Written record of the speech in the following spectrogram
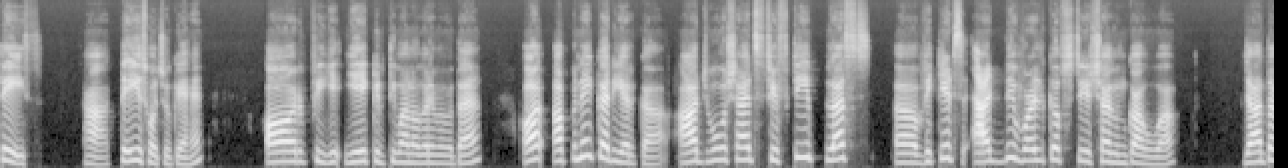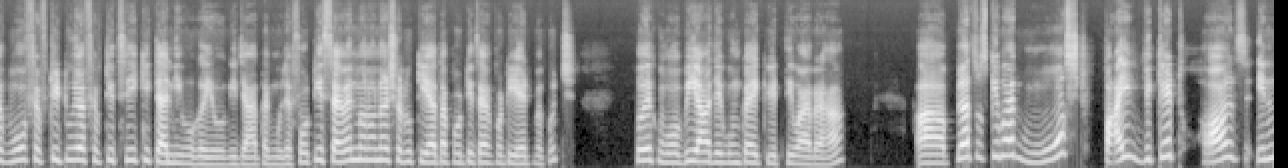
तेईस। हाँ तेईस हो चुके हैं। और फिर ये, कीर्तिमान हो गए मैं बताया। और अपने करियर का आज वो शायद 50 plus wickets at the world cup station उनका हुआ। जहाँ तक वो 52 या 53 की टैली हो गई होगी जहाँ तक मुझे। 47 में उन्होंने शुरू किया था 47 48 में कुछ। तो एक वो भी आज एक उनका एक कीर्तिमान रहा। प्लस उसके बाद most five wicket hauls in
